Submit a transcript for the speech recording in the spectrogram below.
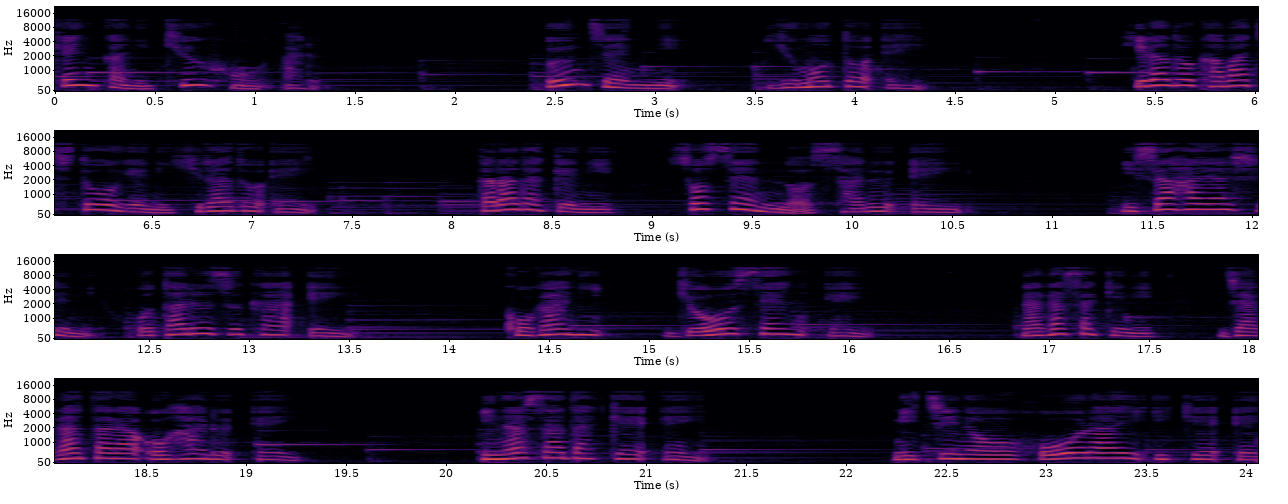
県下に9本ある。雲仙に湯本栄、平戸河内峠に平戸栄、多良岳に祖先の猿栄、諫早市に蛍塚栄、小賀に行船栄、長崎にじゃがたらおはる栄、稲佐岳栄、道の蓬莱池栄、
